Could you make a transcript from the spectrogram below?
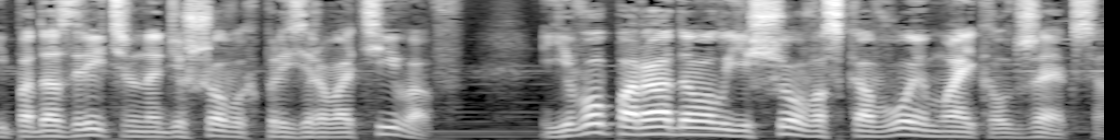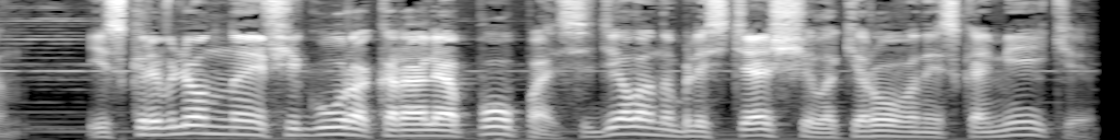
и подозрительно дешевых презервативов, его порадовал еще восковой Майкл Джексон. Искривленная фигура короля Попа сидела на блестящей лакированной скамейке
